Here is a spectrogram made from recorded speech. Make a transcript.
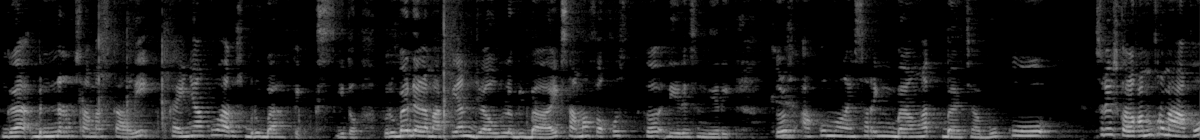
nggak bener sama sekali kayaknya aku harus berubah fix gitu berubah dalam artian jauh lebih baik sama fokus ke diri sendiri terus aku mulai sering banget baca buku serius kalau kamu ke rumah aku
